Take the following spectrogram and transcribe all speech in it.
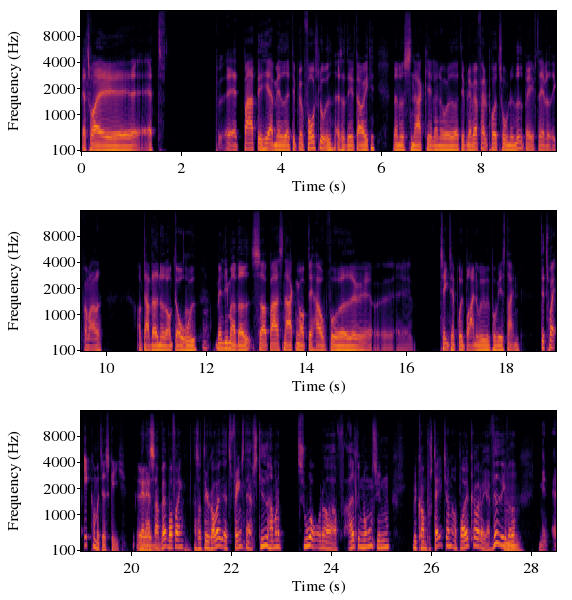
Jeg tror, øh, at, at bare det her med, at det blev foreslået, altså det, der har jo ikke været noget snak eller noget, og det blev i hvert fald prøvet at tone ned bagefter, jeg ved ikke hvor meget, om der har været noget om det overhovedet. Ja, ja. Men lige meget hvad, så bare snakken om det har jo fået øh, øh, ting til at bryde brand ude på Vestegnen. Det tror jeg ikke kommer til at ske. Men Øhm, altså, hvad, hvorfor ikke? Altså, det kan godt være, at fansene er skide hammerne sure over det, og aldrig nogensinde vil komme på stadion og boykotte, og jeg ved ikke mm. hvad. Men er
